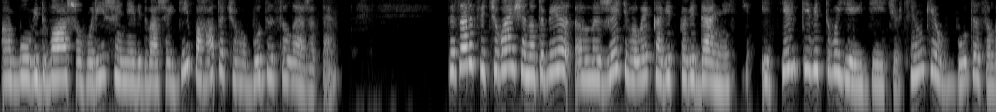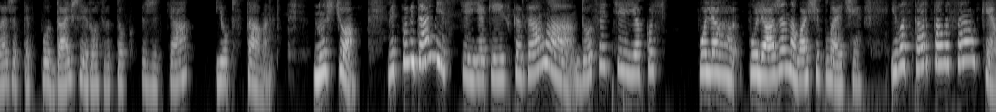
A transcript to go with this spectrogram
або від вашого рішення, від ваших дій багато чого буде залежати. Ти зараз відчуваєш, що на тобі лежить велика відповідальність, і тільки від твоїх дій чи вчинків буде залежати подальший розвиток життя і обставин. Ну що, відповідальність, як я і сказала, досить якось поля... поляже на ваші плечі. І вас карта веселки.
